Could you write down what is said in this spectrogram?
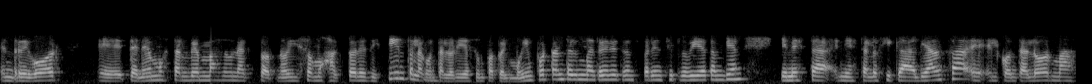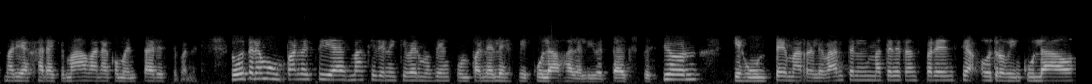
en rigor eh, tenemos también más de un actor, ¿no? Y somos actores distintos, la Contraloría es un papel muy importante en materia de transparencia y probidad también, y en esta, en esta lógica de alianza, eh, el Contralor más María Jara van a comentar este panel. Luego tenemos un par de actividades más que tienen que ver más bien con paneles vinculados a la libertad de expresión, que es un tema relevante en materia de transparencia, otro vinculado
